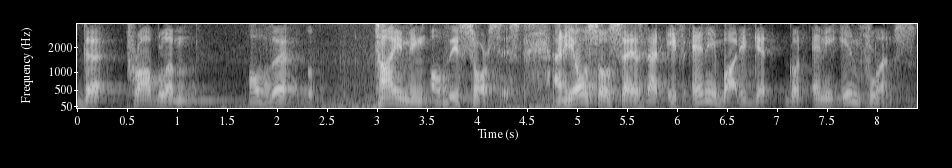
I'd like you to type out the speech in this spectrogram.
the problem of the timing of these sources. And he also says that if anybody get, got any influence,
